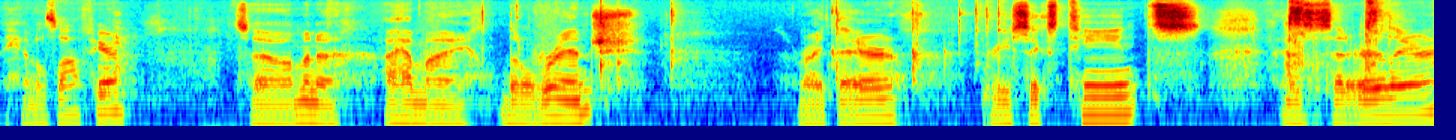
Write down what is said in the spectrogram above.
the, handles off here. So I'm gonna, I have my little wrench right there, 3 sixteenths, as I said earlier.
